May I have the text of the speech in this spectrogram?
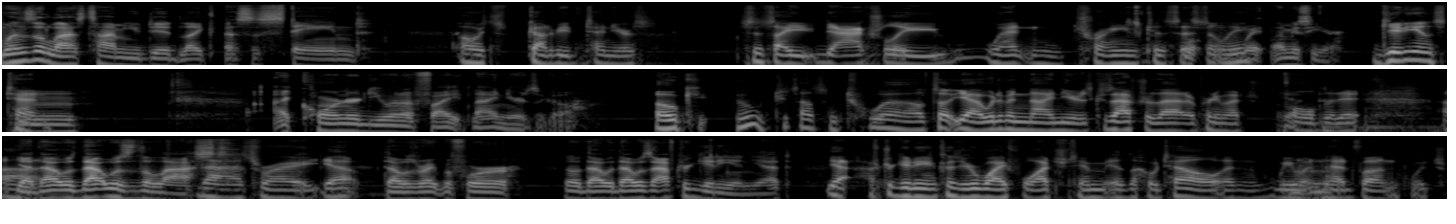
when's the last time you did like a sustained? oh, it's got to be ten years since I actually went and trained consistently. Wait, let me see here. Gideon's ten. Mm, I cornered you in a fight nine years ago. Okay. Ooh, 2012. So yeah, it would have been nine years because after that I pretty much Yeah. folded it. yeah, that was that was the last. That's right. Yeah. That was right before. No, that that was after Gideon yet. Yeah, after Gideon, because your wife watched him in the hotel, and we went and Mhm. had fun. Which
